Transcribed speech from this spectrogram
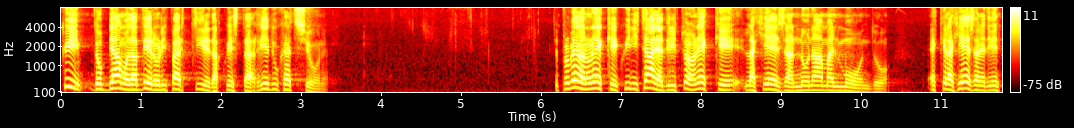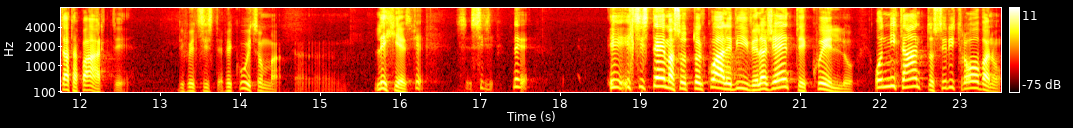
Qui dobbiamo davvero ripartire da questa rieducazione. Il problema non è che qui in Italia addirittura non è che la Chiesa non ama il mondo, è che la Chiesa ne è diventata parte di quel sistema. Per cui, insomma, eh, le Chiese, cioè, si, ne, il sistema sotto il quale vive la gente è quello. Ogni tanto si ritrovano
